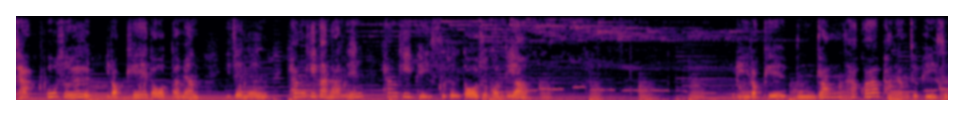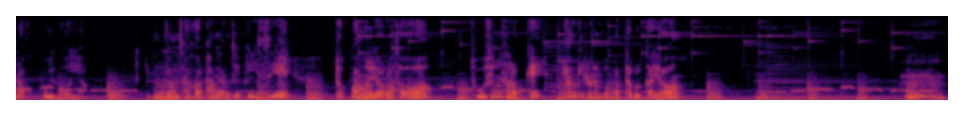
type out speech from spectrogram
자, 꽃을 이렇게 넣었다면 이제는 향기가 나는 향기 베이스를 넣어줄 건데요. 우리 이렇게 문경 사과 방향제 베이스라고 보일 거예요. 이 문경 사과 방향제 베이스에 뚜껑을 열어서 조심스럽게 향기를 한번 맡아볼까요? 음,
